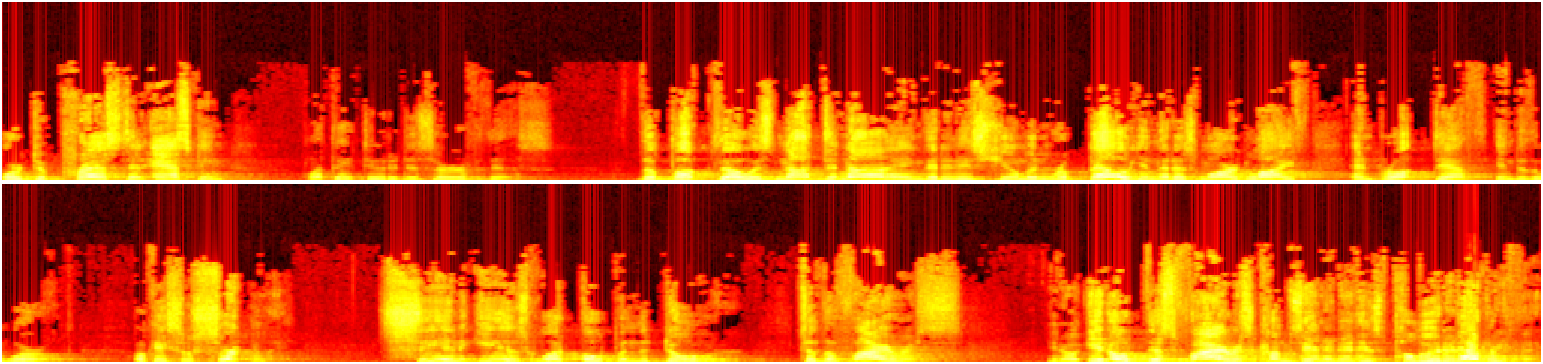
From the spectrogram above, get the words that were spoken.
or depressed and asking, what they do to deserve this? The book, though, is not denying that it is human rebellion that has marred life and brought death into the world. Okay, so certainly, sin is what opened the door to the virus you know, it, this virus comes in and it has polluted everything.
